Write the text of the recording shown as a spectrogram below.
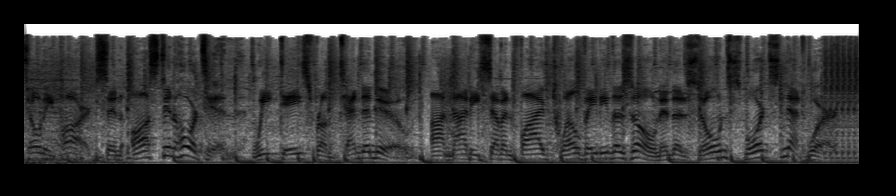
Tony Parks and Austin Horton. Weekdays from 10 to noon on 97.5, 1280 The Zone and The Zone Sports Network.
